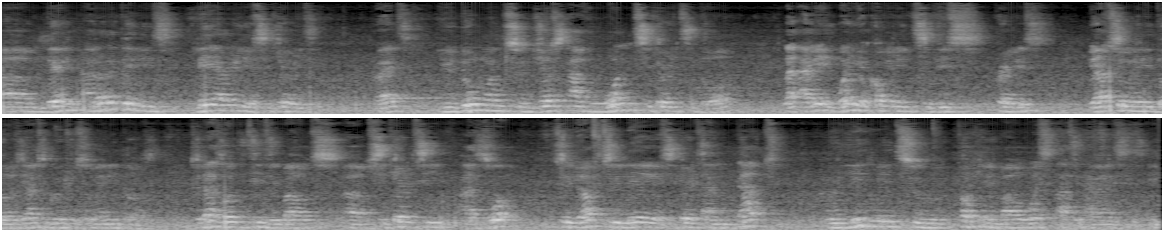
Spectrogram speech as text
Um, then another thing is layering your security, right? You don't want to just have one security door. Like I mean, when you're coming into this premise, you have so many doors, you have to go through so many doors. So that's what it is about um, security as well. So you have to layer your security, and that will lead me to talking about what static analysis is.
